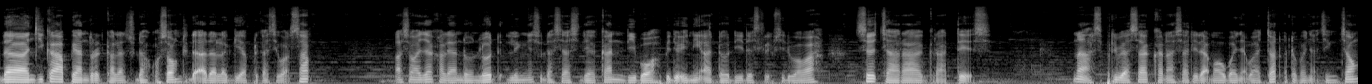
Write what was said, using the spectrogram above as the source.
Dan jika HP Android kalian sudah kosong, tidak ada lagi aplikasi WhatsApp, langsung aja kalian download. Linknya sudah saya sediakan di bawah video ini atau di deskripsi di bawah secara gratis. Nah, seperti biasa karena saya tidak mau banyak bacot atau banyak cincong,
